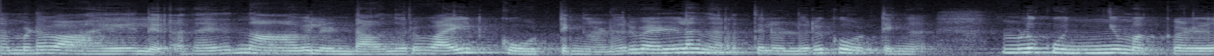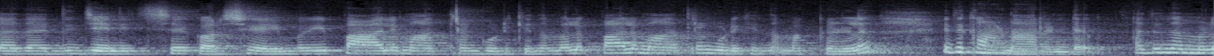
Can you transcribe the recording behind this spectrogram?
നമ്മുടെ വായയിൽ അതായത് നാവിലുണ്ടാകുന്ന ഒരു വൈറ്റ് കോട്ടിംഗ് ആണ് ഒരു വെള്ള നിറത്തിലുള്ള ഒരു കോട്ടിങ് നമ്മൾ കുഞ്ഞു മക്കളിൽ അതായത് ജനിച്ച് കുറച്ച് കഴിയുമ്പോൾ ഈ പാൽ മാത്രം കുടിക്കുന്ന മുലപ്പാൽ മാത്രം കുടിക്കുന്ന മക്കളിൽ ഇത് കാണാറുണ്ട്. അത് നമ്മൾ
